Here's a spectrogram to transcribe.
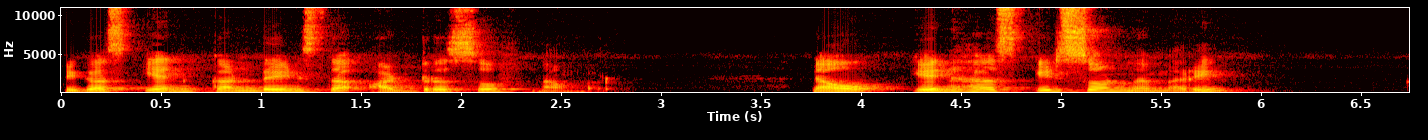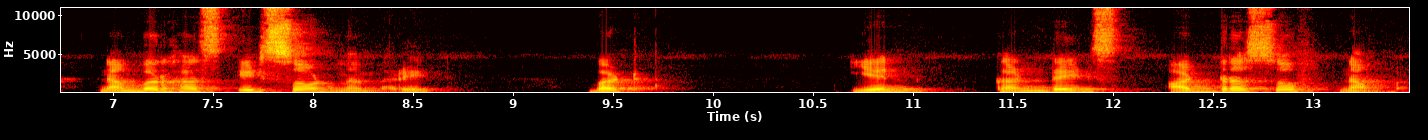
because n contains the address of number. Now n has its own memory, number has its own memory, but n contains address of number.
